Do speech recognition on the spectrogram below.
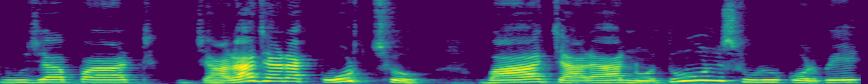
পূজা পাঠ যারা যারা করছ বা যারা নতুন শুরু করবে,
